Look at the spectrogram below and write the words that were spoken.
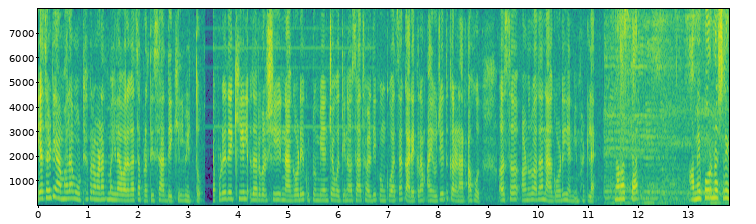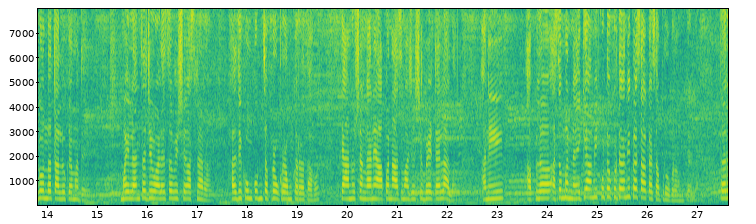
यासाठी आम्हाला मोठ्या प्रमाणात महिला वर्गाचा प्रतिसाद देखील भेटतो. यापुढे देखील दरवर्षी नागवडे कुटुंबियांच्या वतीनं असाच हळदी कुंकवाचा कार्यक्रम आयोजित करणार आहोत असं अनुराधा नागवडे यांनी म्हटलंय. नमस्कार. आम्ही पूर्ण श्रीगोंदा तालुक्यामध्ये महिलांचा जिव्हाळ्याचा विषय असणारा हळदी कुंकुमचा प्रोग्राम करत आहोत. त्या अनुषंगाने आपण आज माझ्याशी भेटायला आला आणि आपलं असं म्हणणं आहे की आम्ही कुठं कुठं आणि कसा कसा प्रोग्राम केला. तर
